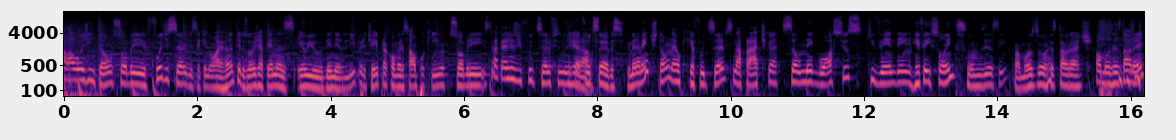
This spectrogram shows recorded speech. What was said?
Falar hoje então sobre food service aqui no Roy Hunters. Hoje apenas eu e o Denner Lippert aí para conversar um pouquinho sobre estratégias de food service no que geral. Que é food service? Primeiramente, então, né, o que é food service? Na prática, são negócios que vendem refeições, vamos dizer assim. Famoso restaurante. Famoso restaurante.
